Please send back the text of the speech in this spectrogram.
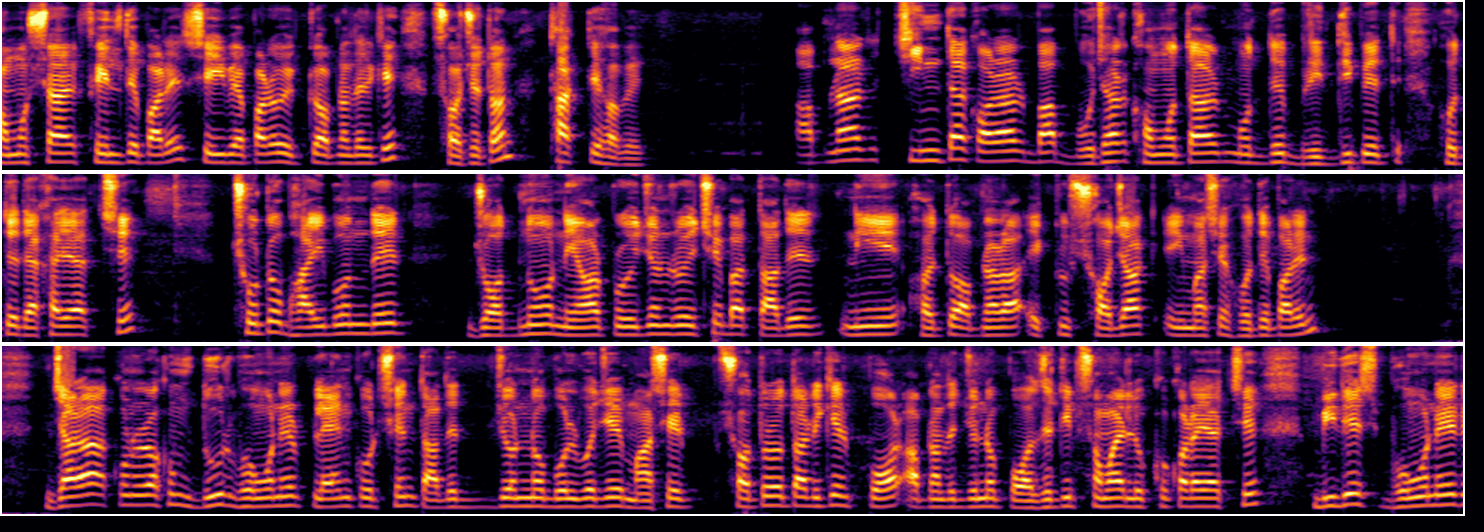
সমস্যায় ফেলতে পারে, সেই ব্যাপারেও একটু আপনাদেরকে সচেতন থাকতে হবে। আপনার চিন্তা করার বা বোঝার ক্ষমতার মধ্যে বৃদ্ধি পেতে, হতে দেখা যাচ্ছে। ছোট ভাই বোনদের যত্ন নেওয়ার প্রয়োজন রয়েছে বা তাদের নিয়ে হয়তো আপনারা একটু সজাগ এই মাসে হতে পারেন। যারা কোনো রকম দূর ভ্রমণের প্ল্যান করছেন, তাদের জন্য বলব যে মাসের সতেরো তারিখের পর আপনাদের জন্য পজিটিভ সময় লক্ষ্য করা যাচ্ছে। বিদেশ ভ্রমণের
